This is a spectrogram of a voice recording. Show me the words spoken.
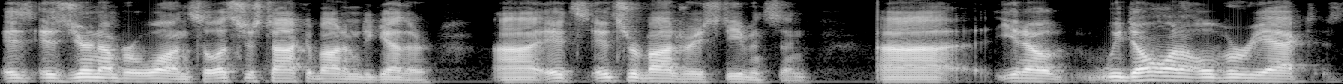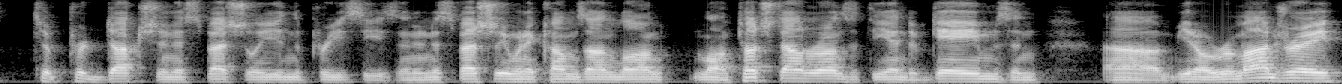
is is your number one. So let's just talk about him together. Uh, it's it's Rhamondre Stevenson. Uh, you know, we don't want to overreact to production, especially in the preseason, and especially when it comes on long, long touchdown runs at the end of games. And um, you know, Rhamondre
